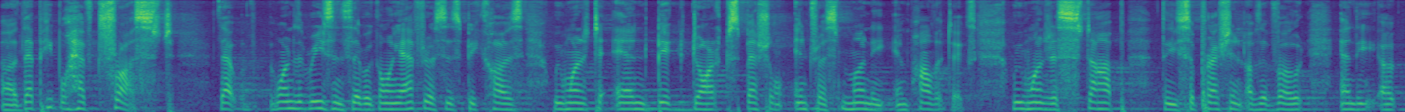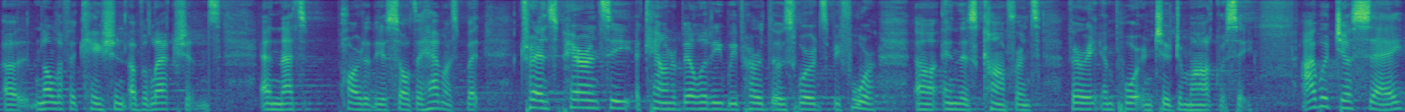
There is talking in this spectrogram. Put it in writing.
uh, that people have trust, that one of the reasons they were going after us is because we wanted to end big, dark, special interest money in politics. We wanted to stop the suppression of the vote and the uh, uh, nullification of elections. And that's part of the assault they have on us. But transparency, accountability, we've heard those words before uh, in this conference, very important to democracy. I would just say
